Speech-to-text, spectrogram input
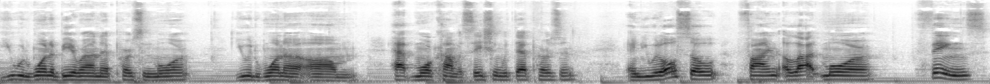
you would want to be around that person more. You would want to um, have more conversation with that person. And you would also find a lot more things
